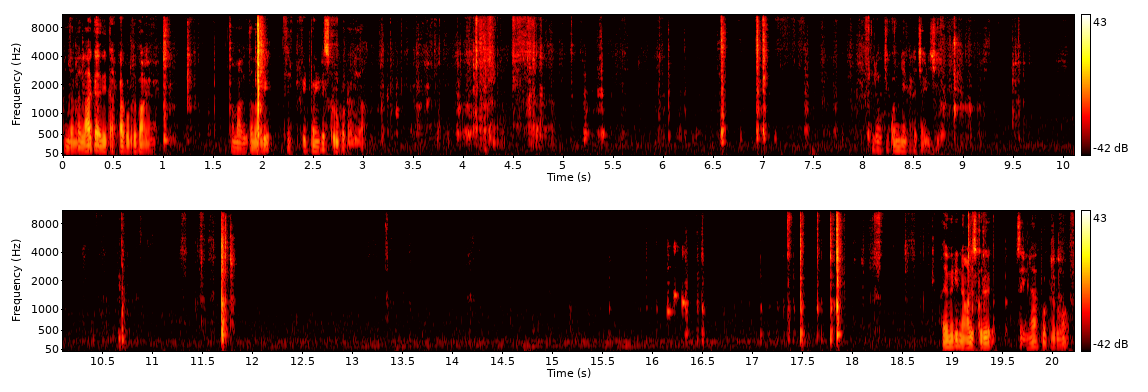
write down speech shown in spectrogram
அந்த லாக் அது கரெக்டாக கொடுப்பாங்க. நம்ம அதுக்கு மாதிரி ஃபிட் பண்ணிட்டு ஸ்க்ரூ பண்ணிடலாம் இதில் வச்சு கொஞ்சம் கிடச்சிடுச்சு அதே மாதிரி நாலு ஸ்க்ரூ சரிங்களா போட்டுருவோம்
